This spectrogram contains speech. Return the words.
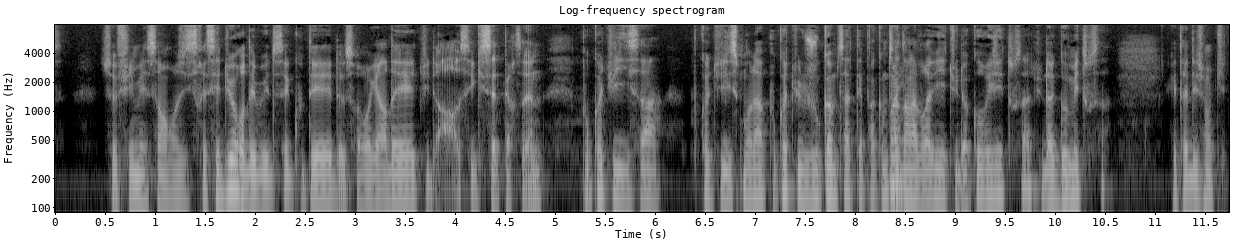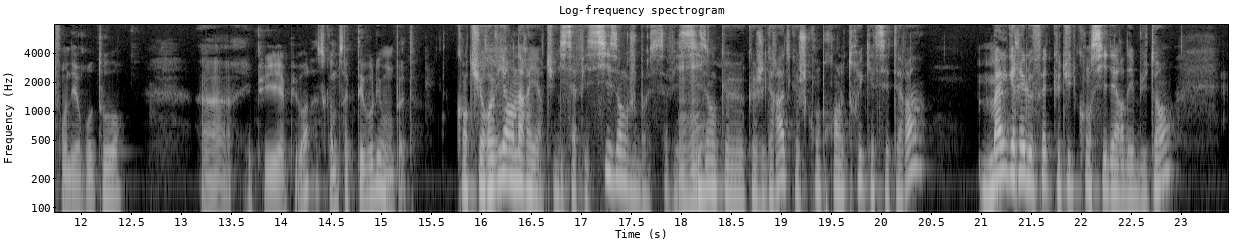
Se filmer, s'enregistrer. C'est dur au début de s'écouter, de se regarder. Tu dis, oh, c'est qui cette personne? Pourquoi tu dis ça? Pourquoi tu dis ce mot-là? Pourquoi tu le joues comme ça? T'es pas comme Ouais. ça dans la vraie vie. Et tu dois corriger tout ça, tu dois gommer tout ça. Et t'as des gens qui te font des retours. Euh, et, puis, et puis voilà, c'est comme ça que t'évolues, mon pote. quand tu reviens en arrière, tu dis ça fait six ans que je bosse, ça fait Mhm. six ans que, que je gratte, que je comprends le truc, etc. Malgré le fait que tu te considères débutant,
